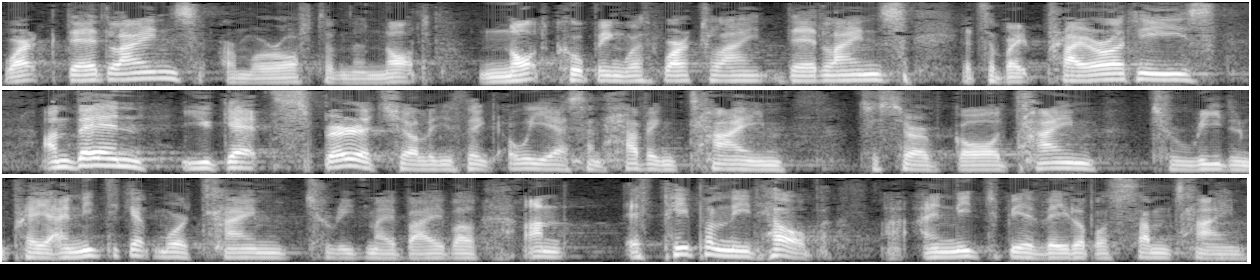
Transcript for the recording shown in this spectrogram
work deadlines, or more often than not, not coping with work line, deadlines. It's about priorities. And then you get spiritual and you think, oh yes, and having time to serve God, time to read and pray. I need to get more time to read my Bible. And if people need help, I need to be available sometime.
